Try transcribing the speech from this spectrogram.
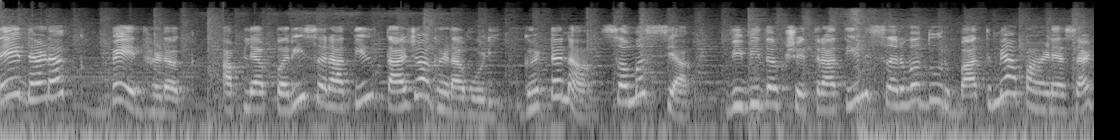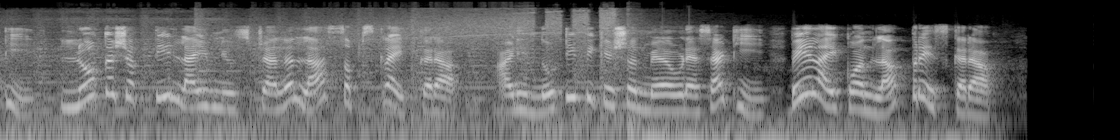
दे धडक बेधडक आपल्या परिसरातील ताज्या घडामोडी घटना समस्या विविध क्षेत्रातील सर्वदूर बातम्या पाहण्यासाठी लोकशक्ती लाईव्ह न्यूज चॅनलला सबस्क्राईब करा आणि नोटिफिकेशन मिळवण्यासाठी बेल आयकॉनला प्रेस करा.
